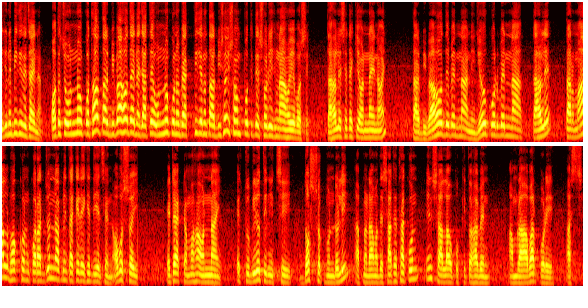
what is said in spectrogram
এই জন্য বিদিতে চায় না। অথচ অন্য কোথাও তার বিবাহ দেয় না, যাতে অন্য কোনো ব্যক্তি যেন তার বিষয় সম্পত্তিতে শরিক না হয়ে বসে। তাহলে সেটা কি অন্যায় নয়? তার বিবাহ দেবেন না, নিজেও করবেন না, তাহলে তার মাল ভক্ষণ করার জন্য আপনি তাকে রেখে দিয়েছেন। অবশ্যই এটা একটা মহা অন্যায়। একটু বিরতি নিচ্ছি। দর্শক মণ্ডলী, আপনারা আমাদের সাথে থাকুন, ইনশাআল্লাহ উপকৃত হবেন। আমরা আবার পরে আসছি।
